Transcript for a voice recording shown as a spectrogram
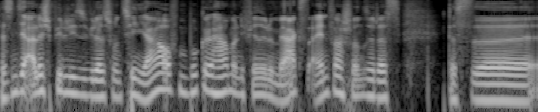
Das sind ja alle Spiele, die so wieder schon zehn Jahre auf dem Buckel haben und ich finde, du merkst einfach schon so, dass, dass äh,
